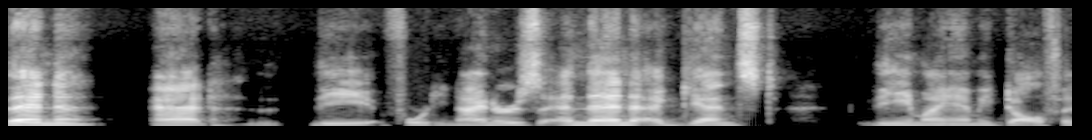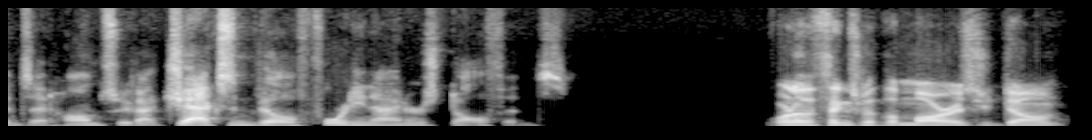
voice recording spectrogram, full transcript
then at the 49ers, and then against the Miami Dolphins at home. So we got Jacksonville, 49ers, Dolphins. One of the things with Lamar is you don't,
